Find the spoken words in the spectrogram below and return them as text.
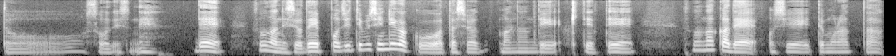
とそうですねでそうなんですよでポジティブ心理学を私は学んできててその中で教えてもらった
